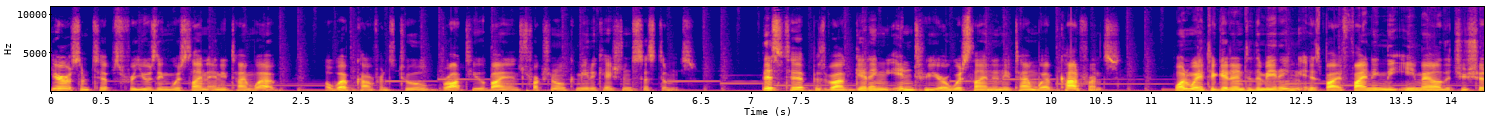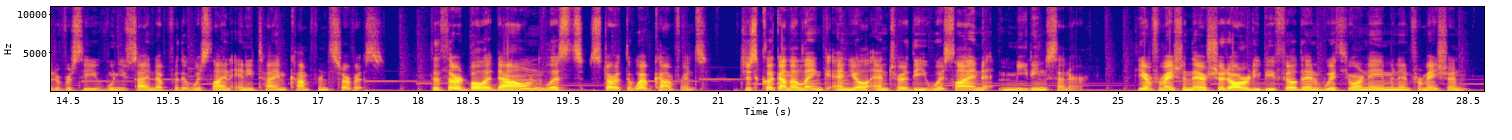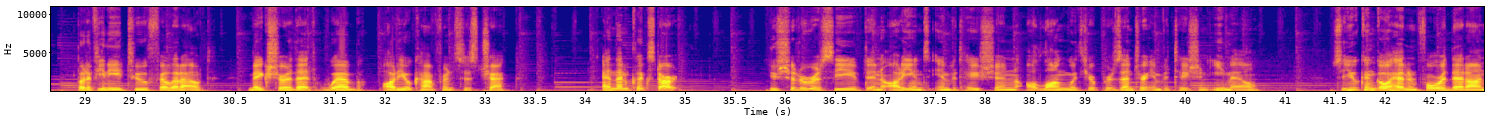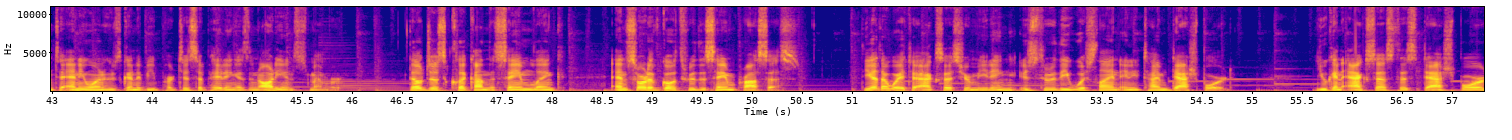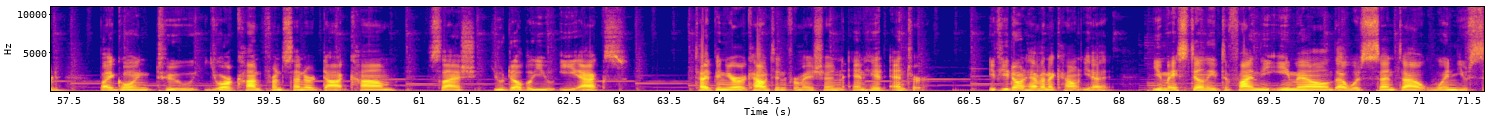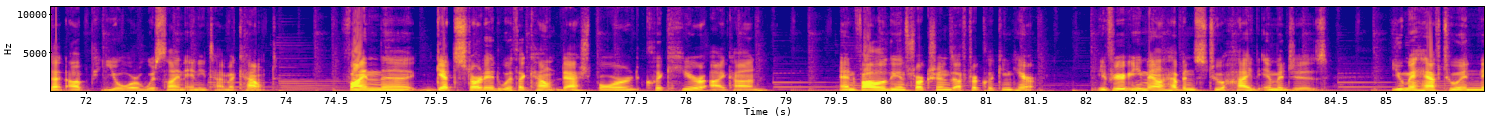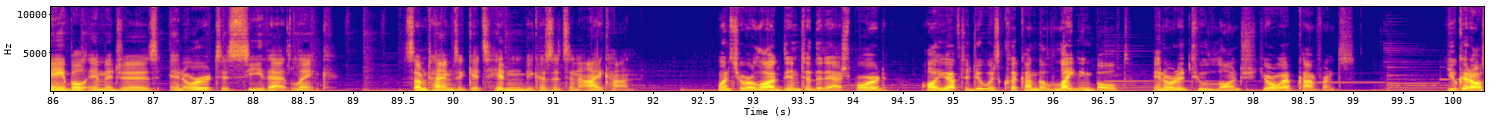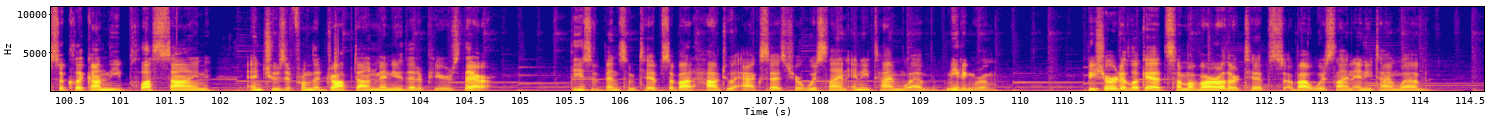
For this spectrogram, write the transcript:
Here are some tips for using WisLine Anytime Web, a web conference tool brought to you by Instructional Communication Systems. This tip is about getting into your WisLine Anytime Web conference. One way to get into the meeting is by finding the email that you should have received when you signed up for the WisLine Anytime conference service. The third bullet down lists Start the Web Conference. Just click on the link and you'll enter the WisLine Meeting Center. The information there should already be filled in with your name and information, but if you need to fill it out, make sure that Web Audio Conference is checked, and then click Start. You should have received an audience invitation along with your presenter invitation email, so you can go ahead and forward that on to anyone who's going to be participating as an audience member. They'll just click on the same link and sort of go through the same process. The other way to access your meeting is through the WisLine Anytime dashboard. You can access this dashboard by going to yourconferencecenter.com slash UWEX, type in your account information, and hit enter. If you don't have an account yet, you may still need to find the email that was sent out when you set up your WisLine Anytime account. Find the Get Started with Account dashboard, click here icon, and follow the instructions after clicking here. If your email happens to hide images, you may have to enable images in order to see that link. Sometimes it gets hidden because it's an icon. Once you are logged into the dashboard, all you have to do is click on the lightning bolt in order to launch your web conference. You could also click on the plus sign and choose it from the drop down menu that appears there. These have been some tips about how to access your WisLine Anytime Web meeting room. Be sure to look at some of our other tips about WisLine Anytime Web,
